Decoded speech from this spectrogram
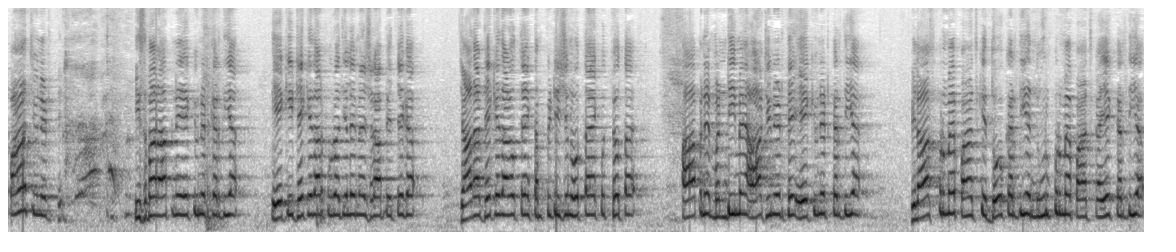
पाँच यूनिट थे। इस बार आपने एक यूनिट कर दिया। एक ही ठेकेदार पूरा ज़िले में शराब बेचेगा ज़्यादा ठेकेदार होते हैं कंपटीशन होता है कुछ होता है। आपने मंडी में आठ यूनिट थे, एक यूनिट कर दिया। बिलासपुर में पाँच के दो कर दिए, नूरपुर में पाँच का एक कर दिया,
